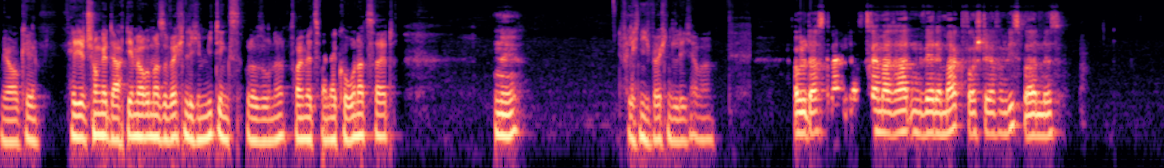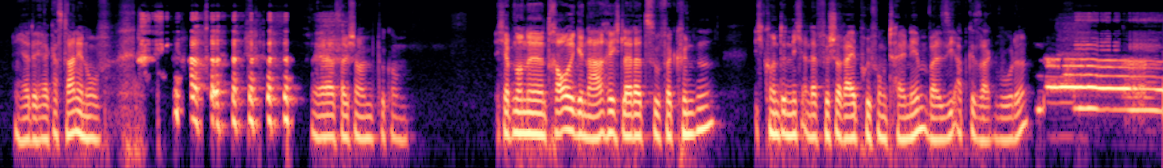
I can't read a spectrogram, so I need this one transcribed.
Ja, okay. Hätte ich jetzt schon gedacht, die haben ja auch immer so wöchentliche Meetings oder so, ne? Vor allem jetzt in der Corona-Zeit. Nee, Vielleicht nicht wöchentlich, aber. Aber du darfst, du darfst dreimal raten, wer der Marktvorsteher von Wiesbaden ist. Ja, der Herr Kastanienhof. ja, das habe ich schon mal mitbekommen. Ich habe noch eine traurige Nachricht leider zu verkünden. Ich konnte nicht an der Fischereiprüfung teilnehmen, weil sie abgesagt wurde. Nein.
